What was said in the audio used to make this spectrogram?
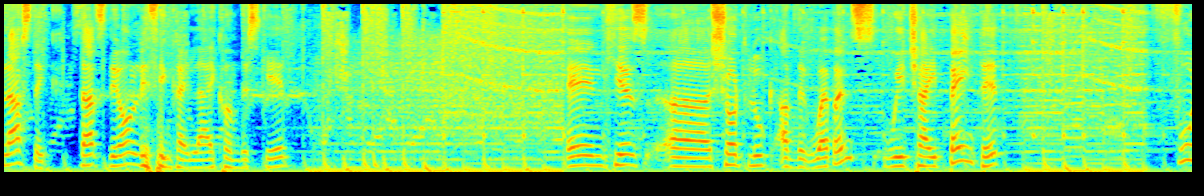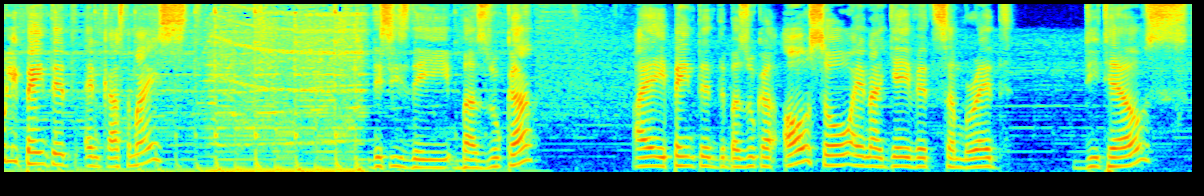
plastic. That's the only thing I like on this kit. And here's a short look at the weapons, which I painted, fully painted and customized. This is the bazooka. I painted the bazooka also and I gave it some red details.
